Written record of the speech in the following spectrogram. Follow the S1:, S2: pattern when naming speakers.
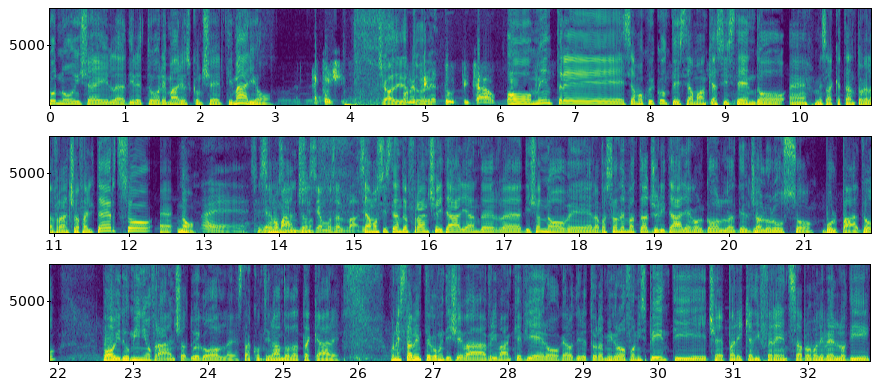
S1: Con noi c'è il direttore Mario Sconcerti. Mario.
S2: Eccoci.
S3: Ciao direttore.
S2: Buonasera a tutti, ciao.
S1: Oh, mentre siamo qui con te stiamo anche assistendo, eh, mi sa che tanto che la Francia fa il terzo, eh, no,
S4: Eh, ci
S1: se
S4: siamo
S1: lo
S4: sal-
S1: mangiano.
S4: Ci siamo salvati.
S1: Stiamo assistendo a Francia-Italia under eh, 19, era passata in vantaggio l'Italia col gol del giallo-rosso Volpato, poi dominio Francia, due gol e sta continuando ad attaccare. Onestamente, come diceva prima anche Piero, caro direttore a microfoni spenti, c'è parecchia differenza proprio a livello di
